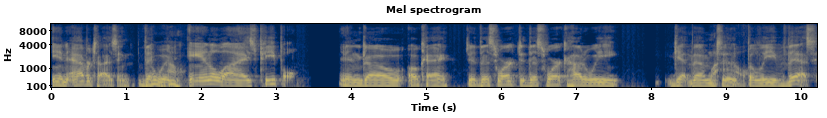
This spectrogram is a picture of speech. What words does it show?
in advertising that Oh, would wow. analyze people and go, okay, did this work? Did this work? How do we get them to believe this?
